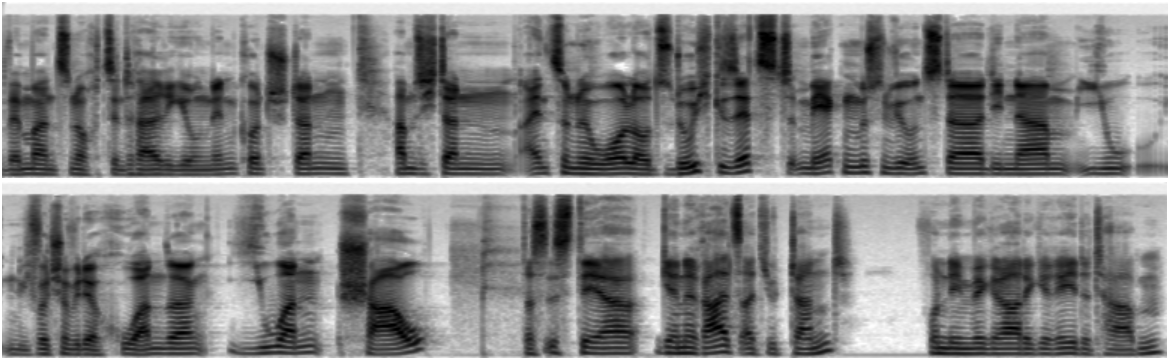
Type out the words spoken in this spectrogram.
wenn man es noch Zentralregierung nennen konnte, standen, haben sich dann einzelne Warlords durchgesetzt. Merken müssen wir uns da die Namen, Yu, ich wollte schon wieder Juan sagen, Yuan Shao. Das ist der Generalsadjutant von dem wir gerade geredet haben,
